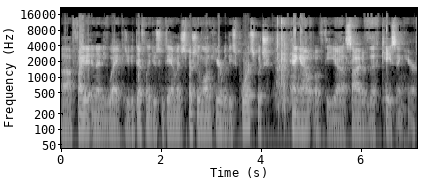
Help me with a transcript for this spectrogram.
uh, fight it in any way because you could definitely do some damage, especially along here with these ports, which hang out of the uh, side of the casing here.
